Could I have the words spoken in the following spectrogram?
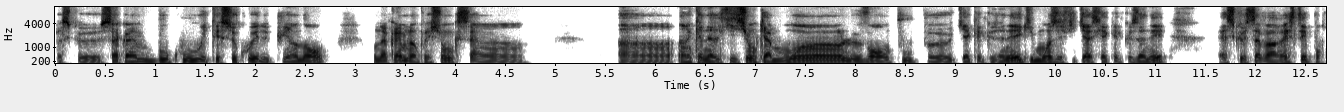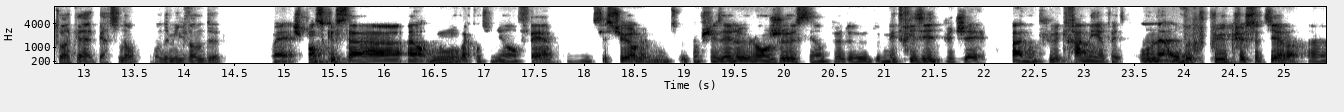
Parce que ça a quand même beaucoup été secoué depuis un an. On a quand même l'impression que c'est un, un, un, canal d'acquisition qui a moins le vent en poupe qu'il y a quelques années, qui est moins efficace qu'il y a quelques années. Est-ce que ça va rester pour toi un canal pertinent en 2022 Ouais, je pense que ça. Alors nous, on va continuer à en faire, c'est sûr. comme je disais, l'enjeu, c'est un peu de, maîtriser le budget, non plus cramer. En fait, on a, on veut plus que se dire, euh,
